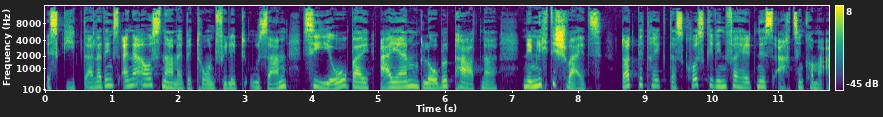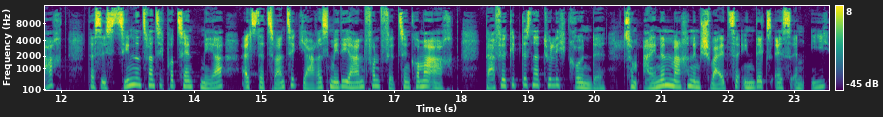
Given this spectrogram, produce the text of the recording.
Es gibt allerdings eine Ausnahme, betont Philipp Usan, CEO bei IM Global Partner, nämlich die Schweiz. Dort beträgt das Kursgewinnverhältnis 18,8. Das ist 27 Prozent mehr als der 20-Jahres-Median von 14,8. Dafür gibt es natürlich Gründe. Zum einen machen im Schweizer Index SMI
